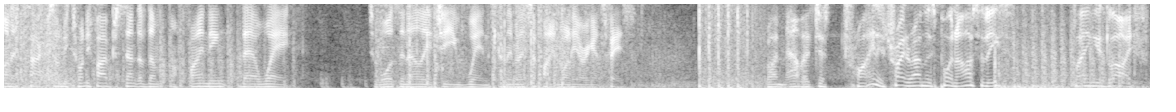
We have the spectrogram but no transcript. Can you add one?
on attacks. Only 25% of them are finding their way towards an LAG win. Can they manage to find one here against FaZe? Right now, they're just trying to trade around this point. Arsenes playing his life.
